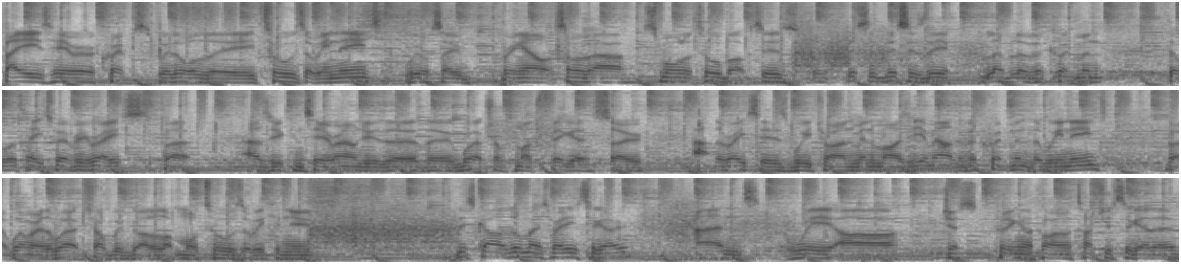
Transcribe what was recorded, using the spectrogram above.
bays here are equipped with all the tools that we need. We also bring out some of our smaller toolboxes. This is, this is the level of equipment that we'll take to every race, but as you can see around you, the, the workshop's much bigger. So at the races, we try and minimise the amount of equipment that we need, but when we're at the workshop, we've got a lot more tools that we can use. This car is almost ready to go and we are just putting the final touches together.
